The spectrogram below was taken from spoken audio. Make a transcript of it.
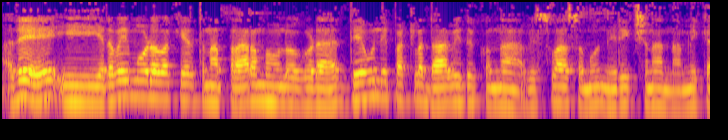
అదే ఈ ఇరవై మూడవ కీర్తన ప్రారంభంలో కూడా దేవుని పట్ల దావీదుకున్న విశ్వాసము నిరీక్షణ నమ్మిక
